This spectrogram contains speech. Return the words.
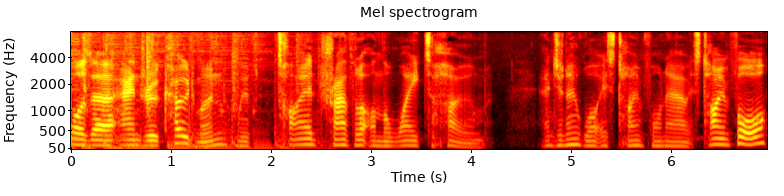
Was uh, Andrew Codeman with Tired Traveller on the Way to Home. And you know what it's time for now? It's time for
